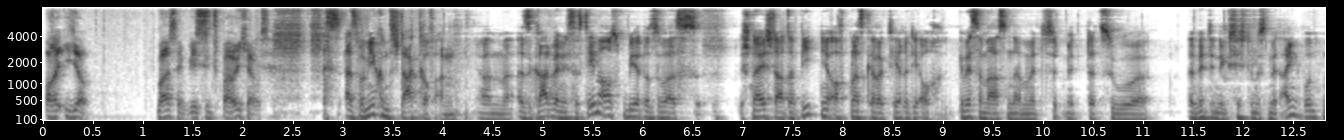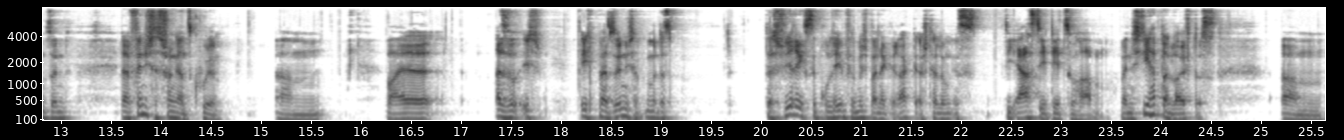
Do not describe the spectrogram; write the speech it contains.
Oder ihr. Ich weiß nicht, wie sieht's bei euch aus? Es, also bei mir kommt es stark drauf an. Ähm, also gerade wenn ich Systeme ausprobiert oder sowas, Schnellstarter bieten ja oftmals Charaktere, die auch gewissermaßen damit mit dazu äh, mit in die Geschichte ein bisschen mit eingebunden sind. Dann finde ich das schon ganz cool. Ähm, weil, also ich, ich persönlich habe immer das, das schwierigste Problem für mich bei einer Charaktererstellung ist, die erste Idee zu haben. Wenn ich die habe, dann läuft es. Ähm,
